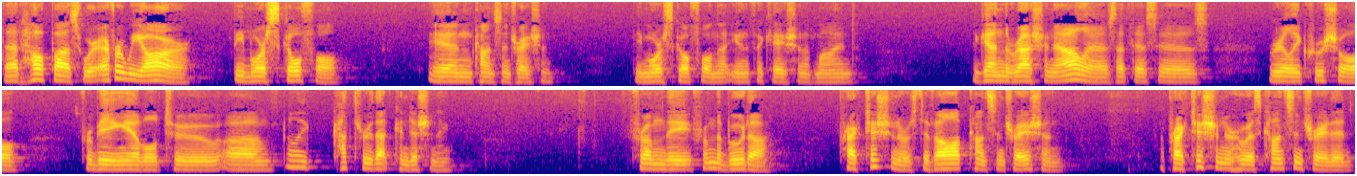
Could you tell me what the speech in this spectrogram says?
that help us, wherever we are, be more skillful in concentration, be more skillful in that unification of mind. Again, the rationale is that this is really crucial for being able to um, really cut through that conditioning. From the, from the Buddha, practitioners develop concentration. A practitioner who is concentrated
